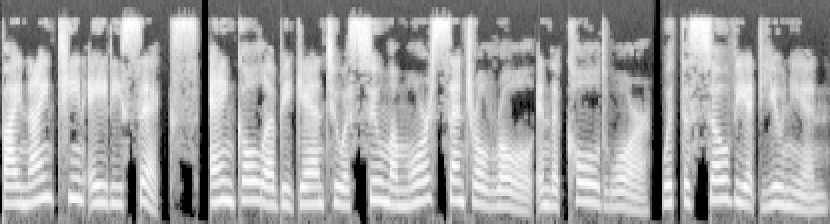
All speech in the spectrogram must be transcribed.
By 1986, Angola began to assume a more central role in the Cold War, with the Soviet Union,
